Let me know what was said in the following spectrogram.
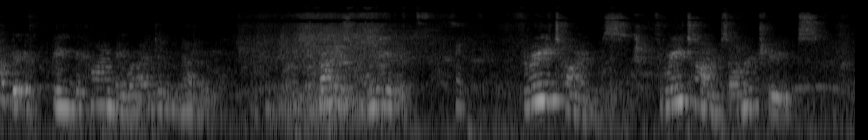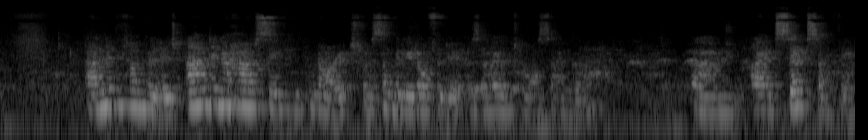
habit of being behind me when I didn't know. That is weird. three times, three times on retreats, and in Plum Village, and in a house in Norwich where somebody had offered it as a home to our Sangha. Um, I had said something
